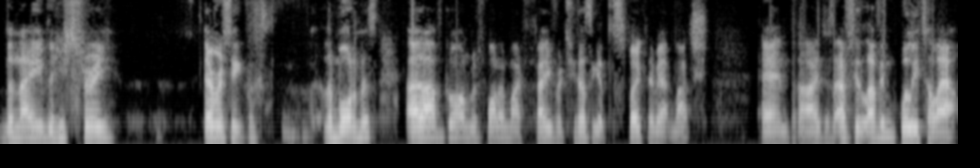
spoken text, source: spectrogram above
the name, the history, everything, the Mortimers. And I've gone with one of my favourites who doesn't get spoken about much, and I just absolutely love him, Willie Talau.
